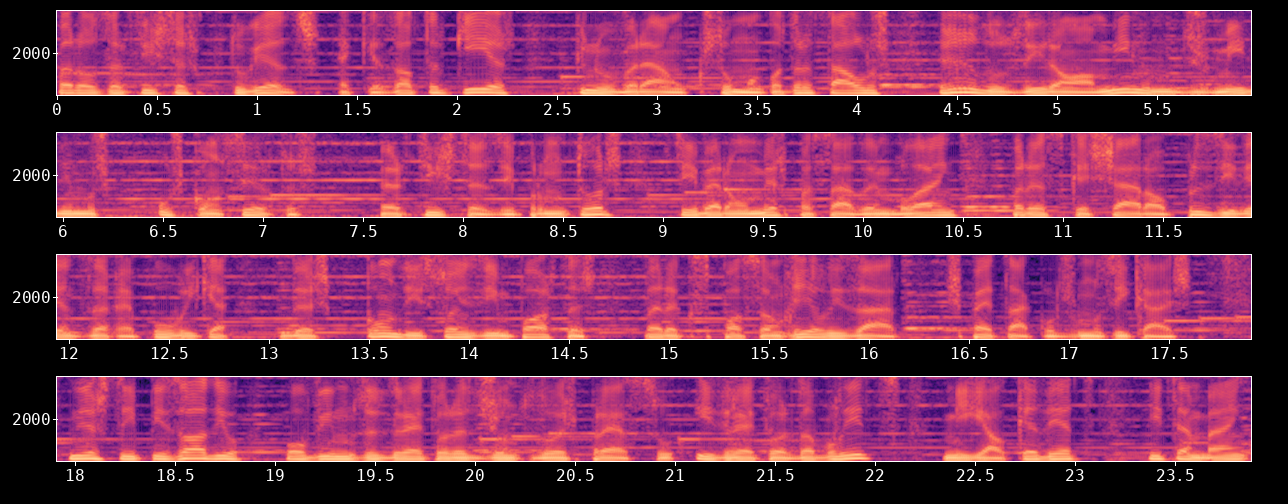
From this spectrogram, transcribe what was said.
para os artistas portugueses, é que as autarquias, que no verão costumam contratá-los, reduziram ao mínimo dos mínimos os concertos Artistas e promotores estiveram o mês passado em Belém para se queixar ao Presidente da República das condições impostas para que se possam realizar espetáculos musicais. Neste episódio, ouvimos o diretor adjunto do Expresso e diretor da Blitz, Miguel Cadete, e também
